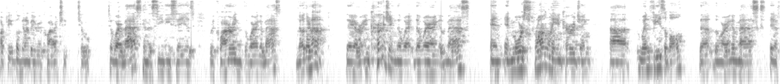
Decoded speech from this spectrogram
are people going to be required to to to wear masks? And the CDC is requiring the wearing of masks. No, they're not. They are encouraging the, the wearing of masks and, and more strongly encouraging, uh, when feasible, the, the wearing of masks if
